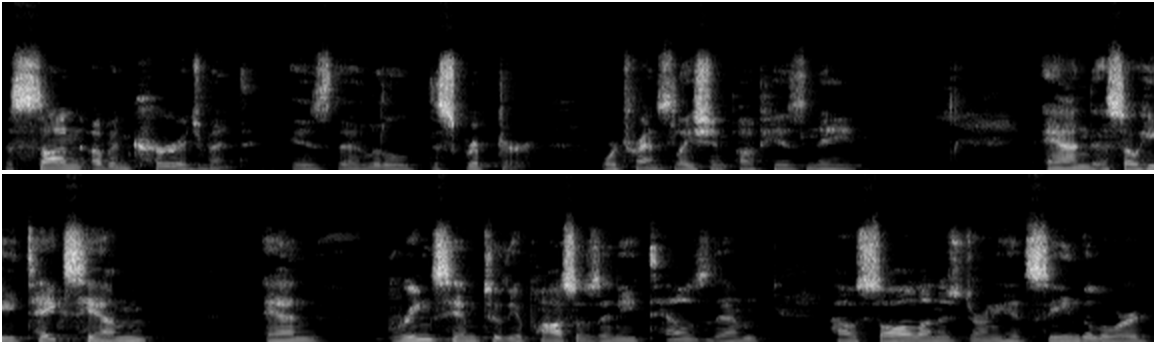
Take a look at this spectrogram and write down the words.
the son of encouragement is the little descriptor or translation of his name. And so he takes him and brings him to the apostles, and he tells them how Saul on his journey had seen the Lord,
